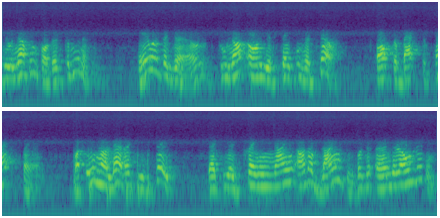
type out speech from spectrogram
do nothing for this community. Here was a girl who not only is taking herself off the backs of taxpayers, but in her letter she states that she has trained nine other blind people to earn their own living.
